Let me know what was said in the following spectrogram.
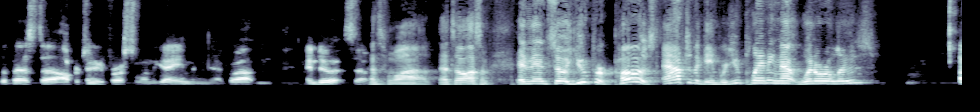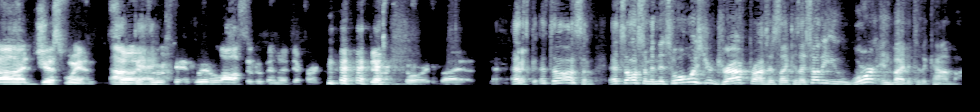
the best uh, opportunity for us to win the game and go out and, and do it. So that's wild. That's awesome. And then, so you proposed after the game. Were you planning that win or lose? Uh, just win. So okay. if, we, if we would have lost, it would have been a different different story. But that's that's awesome. That's awesome. And then, so what was your draft process like? Because I saw that you weren't invited to the combine.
